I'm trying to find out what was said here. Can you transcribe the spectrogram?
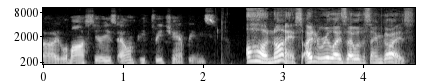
uh, Le Mans Series LMP3 champions. Oh, nice! I didn't realize they were the same guys.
